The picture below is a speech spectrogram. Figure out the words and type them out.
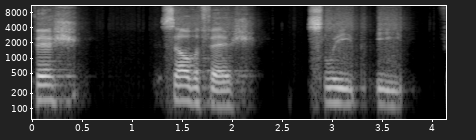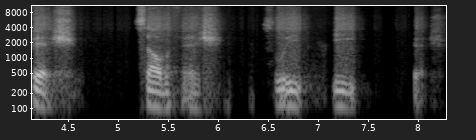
Fish, sell the fish, sleep, eat, fish. Sell the fish, sleep, eat, fish.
